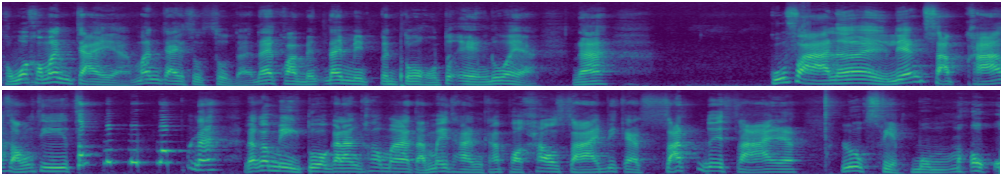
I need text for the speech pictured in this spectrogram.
ผมว่าเขามั่นใจอะ มั่นใจสุดๆอะ ได้ความเป็นได้มีเป็นตัวของตัวเองด้วยอะนะ กูฝ่าเลย เลี้ยงสับขาสองทีปุ๊บปุ๊บปุ๊บปุ๊บ นะ แล้วก็มีอีกตัวกำลังเข้ามาแต่ไม่ทันครับ พอเข้าซ้ายพี่แกซัดด้วยซ้ายนะลูกเสียบมุมโอ้โห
